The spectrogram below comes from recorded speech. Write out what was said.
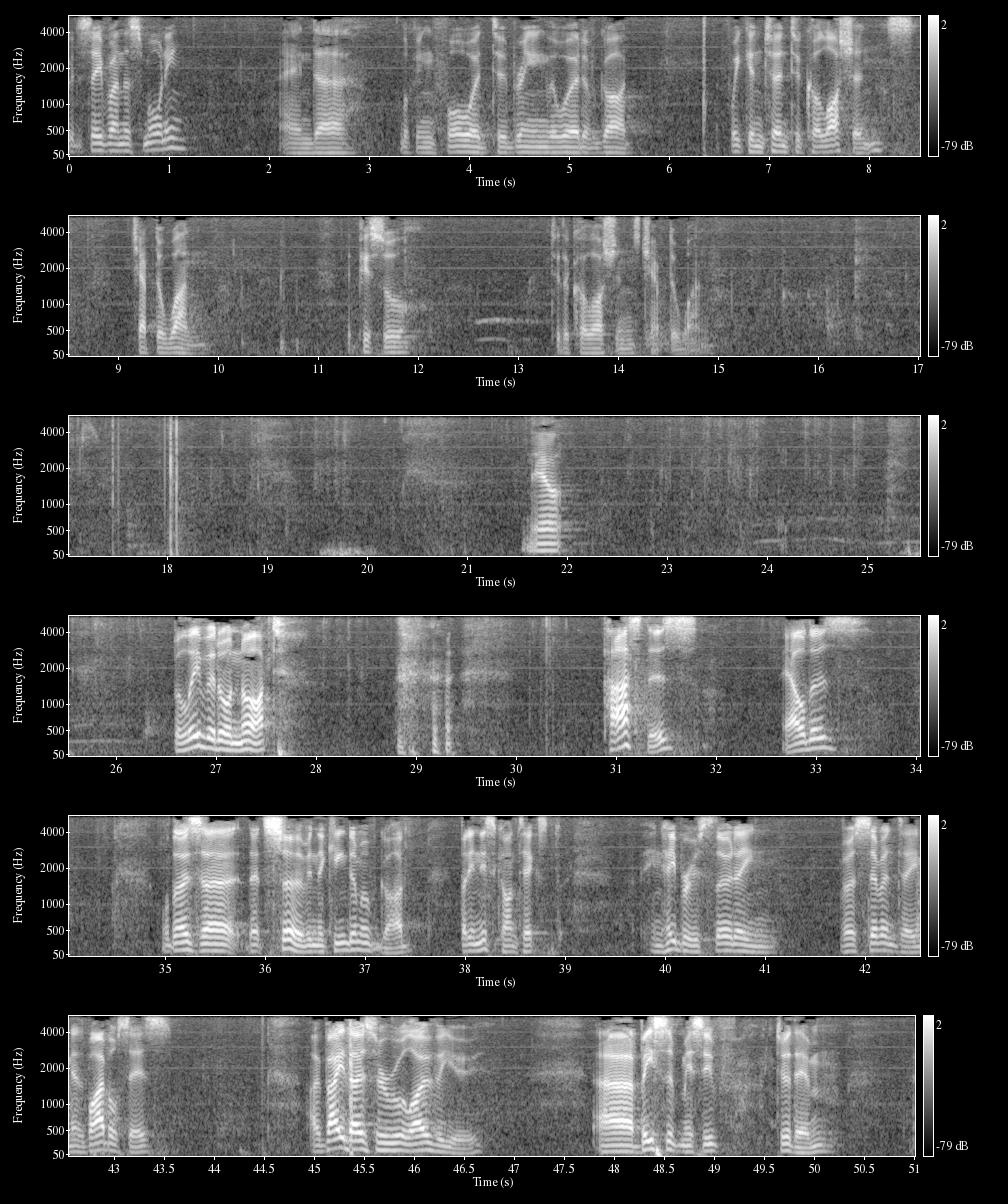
Good to see everyone this morning and uh, looking forward to bringing the Word of God. If we can turn to Colossians chapter 1, Epistle to the Colossians chapter 1. Now, believe it or not, pastors, elders, well, those uh, that serve in the kingdom of God, but in this context, in Hebrews 13, verse 17, the Bible says, Obey those who rule over you, uh, be submissive to them.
